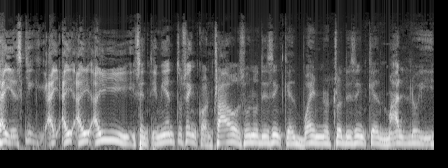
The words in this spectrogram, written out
ay, es que hay, hay, hay, hay sentimientos encontrados, unos dicen que es bueno, otros dicen que es malo y,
